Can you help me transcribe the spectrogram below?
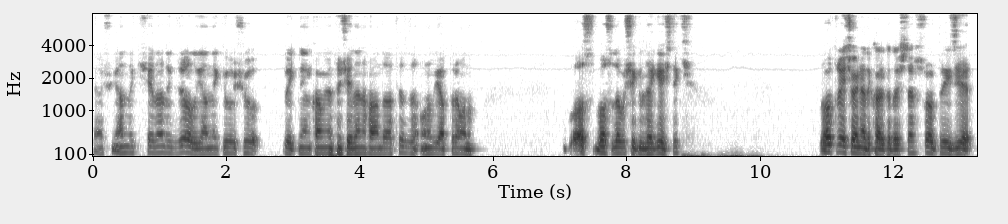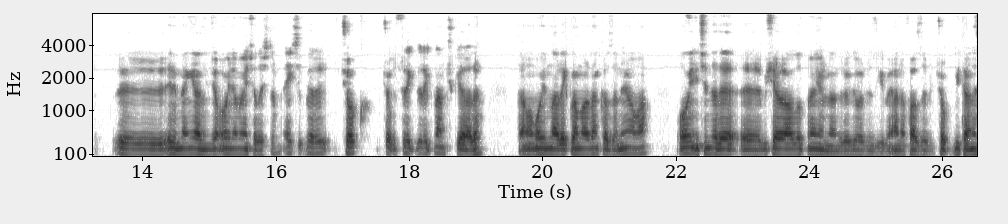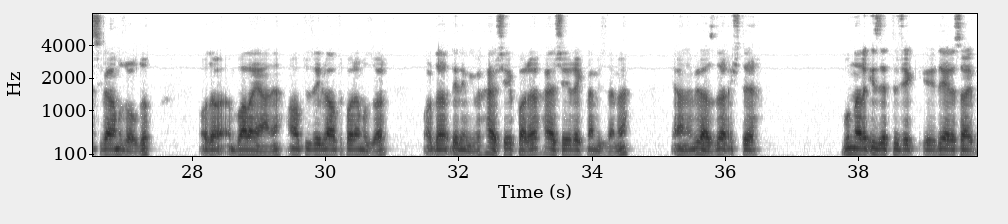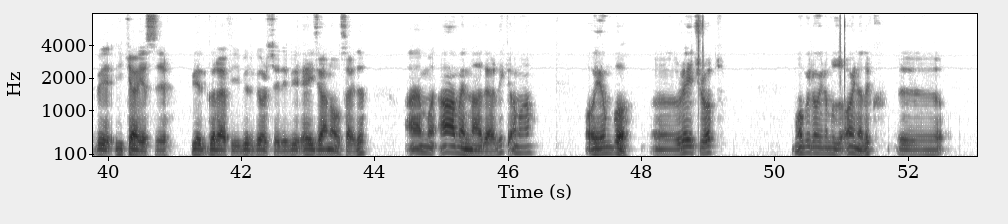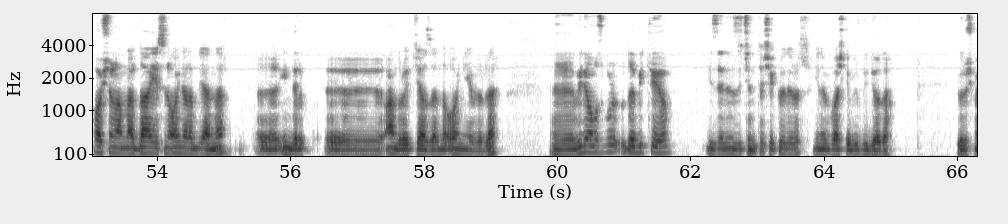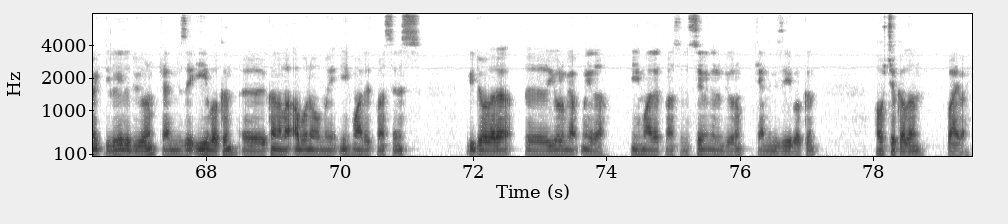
Ya şu yandaki şeyler de güzel oldu. Yandaki o şu bekleyen kamyonetin şeylerini falan dağıtıyoruz da onu bir yaptıramadım. Boss, boss'u da bu şekilde geçtik. Road Rage oynadık arkadaşlar. Road Rage'i e, elimden geldiğince oynamaya çalıştım. Eksikleri çok. Çok sürekli reklam çıkıyor arada. Tamam oyunlar reklamlardan kazanıyor ama oyun içinde de e, bir şeyler anlatmaya yönlendiriyor gördüğünüz gibi. Yani fazla çok bir tane silahımız oldu. O da bala yani. 656 paramız var. Orada dediğim gibi her şey para, her şey reklam izleme. Yani biraz da işte bunları izlettirecek e, değere sahip bir hikayesi, bir grafiği, bir görseli, bir heyecanı olsaydı amenna derdik ama oyun bu. E, Rage Road mobil oyunumuzu oynadık. E, hoşlananlar daha iyisini oynarım diyenler indirip Android cihazlarında oynayabilirler. Videomuz burada bitiyor. İzlediğiniz için teşekkür ediyoruz. Yine bir başka bir videoda görüşmek dileğiyle diyorum. Kendinize iyi bakın. Kanala abone olmayı ihmal etmezseniz videolara yorum yapmayı da ihmal etmezseniz sevinirim diyorum. Kendinize iyi bakın. Hoşçakalın. Bay bay.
